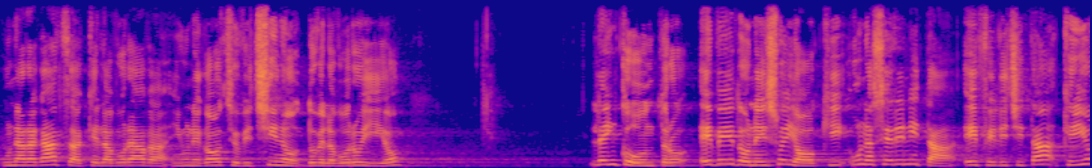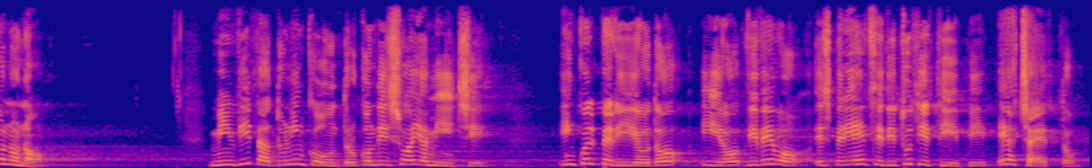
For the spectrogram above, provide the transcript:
una ragazza che lavorava in un negozio vicino dove lavoro io, la incontro e vedo nei suoi occhi una serenità e felicità che io non ho. Mi invita ad un incontro con dei suoi amici. In quel periodo io vivevo esperienze di tutti i tipi e accetto.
